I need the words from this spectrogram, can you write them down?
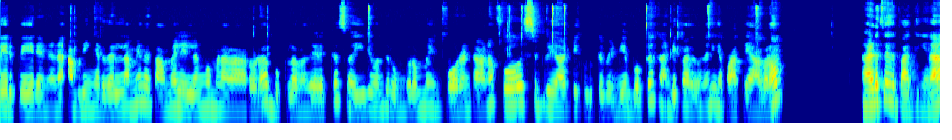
வேறு பேர் என்னென்ன அப்படிங்கிறது எல்லாமே இந்த தமிழ் இளங்குமணனாரோட புக்கில் வந்து இருக்கு. ஸோ இது வந்து ரொம்ப ரொம்ப இம்பார்ட்டண்ட்டான ஃபர்ஸ்ட் ப்ரியாரிட்டி கொடுக்க வேண்டிய புக்கு கண்டிப்பாக அதை வந்து நீங்கள் பார்த்தே ஆகணும். அடுத்தது பார்த்தீங்கன்னா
